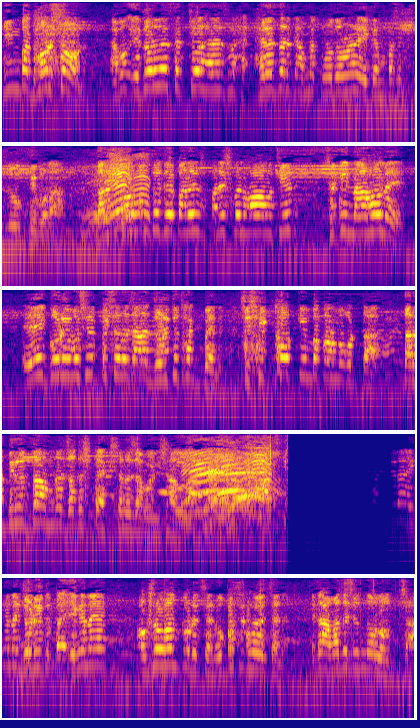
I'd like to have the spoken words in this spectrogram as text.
কিংবা ধর্ষণ এবং এ ধরনের সেক্সুয়াল হ্যারাসারকে আমরা কোনো ধরনের এই ক্যাম্পাসে সুযোগ দিব না। তার সর্বোচ্চ যে পানিশমেন্ট হওয়া উচিত সেটি না হলে এই গরিবসের পিছনে যারা জড়িত থাকবেন সে শিক্ষক কিংবা কর্মকর্তা তার বিরুদ্ধে আমরা যথেষ্ট অ্যাকশনে যাব ইনশাল্লাহ জড়িত এখানে অংশগ্রহণ করেছেন উপস্থিত হয়েছেন এটা আমাদের জন্য লজ্জা।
